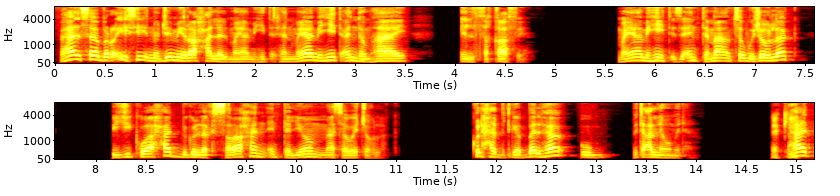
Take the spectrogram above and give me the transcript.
فهذا السبب الرئيسي إنه جيمي راح على ال Miami Heat عشان Miami Heat عندهم هاي الثقافة. Miami Heat إذا أنت ما عم تسوي شغلك بيجيك واحد بيقول لك الصراحه أنت اليوم ما سويت شغلك. كل حد بتقبلها وبتعلموا منها. أكيد. فهذا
